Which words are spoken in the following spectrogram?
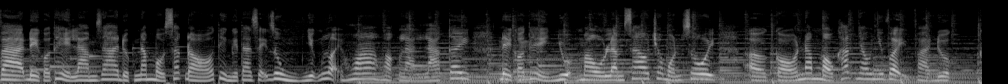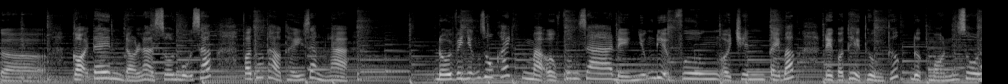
và để có thể làm ra được năm màu sắc đó thì người ta sẽ dùng những loại hoa hoặc là lá cây để có ừ. thể nhuộm màu làm sao cho món xôi uh, có năm màu khác nhau như vậy và được uh, gọi tên đó là xôi ngũ sắc và thu thảo thấy rằng là đối với những du khách mà ở phương xa đến những địa phương ở trên Tây Bắc để có thể thưởng thức được món xôi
